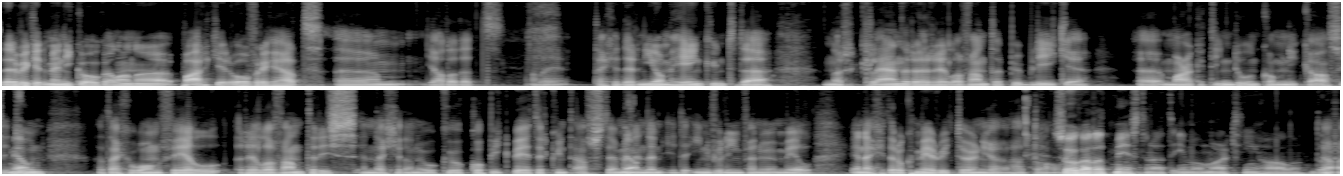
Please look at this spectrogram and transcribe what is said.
Daar heb ik het met Nico ook al een paar keer over gehad. Um, ja, dat, het, allee, dat je er niet omheen kunt dat naar kleinere, relevante publieken uh, marketing doen, communicatie Ja. doen, dat dat gewoon veel relevanter is en dat je dan ook je copy beter kunt afstemmen Ja. en de, de invulling van je mail en dat je er ook meer return gaat uithalen. Zo gaat het meeste uit de e-mailmarketing halen. Door Ja.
